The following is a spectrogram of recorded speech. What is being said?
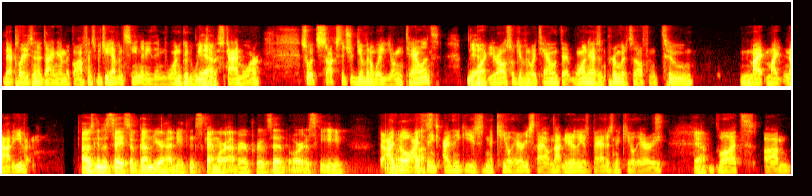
that plays in a dynamic offense, but you haven't seen anything. One good week yeah. out of Skyy Moore, so it sucks that you're giving away young talent, yeah. but you're also giving away talent that one hasn't proven itself, and two might might not even. I was gonna say, so gun to your head, do you think Skyy Moore ever approves it, or is he? I know. I think I think he's N'Keal Harry style, not nearly as bad as N'Keal Harry. Yeah. But um,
